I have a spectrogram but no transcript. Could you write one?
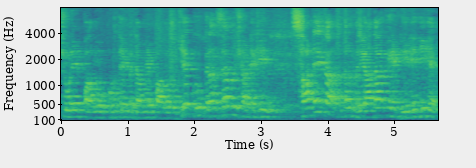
ਚੋਲੇ ਪਾ ਲਓ ਕੁਰਤੇ ਪਜਾਮੇ ਪਾ ਲਓ, ਜੇ ਗੁਰੂ ਗ੍ਰੰਥ ਸਾਹਿਬ ਨੂੰ ਛੱਡ ਕੇ ਸਾਡੇ ਘਰ ਅੰਦਰ ਮਰਿਆਦਾ ਕਿਸੇ ਡੇਰੇ ਦੀ ਹੈ,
